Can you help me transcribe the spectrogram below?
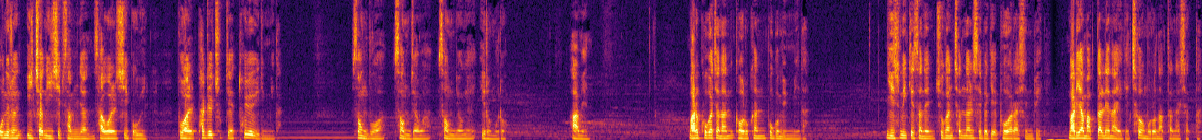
오늘은 2023년 4월 15일 부활 8일 축제 토요일입니다. 성부와 성자와 성령의 이름으로 아멘. 마르코가 전한 거룩한 복음입니다. 예수님께서는 주간 첫날 새벽에 부활하신 뒤 마리아 막달레나에게 처음으로 나타나셨다.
